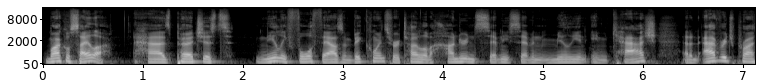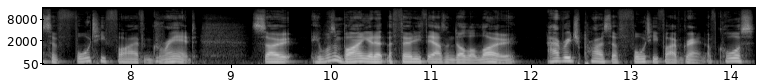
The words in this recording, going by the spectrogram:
Michael Saylor has purchased nearly 4,000 Bitcoins for a total of 177 million in cash at an average price of 45 grand. So he wasn't buying it at the $30,000 low, average price of 45 grand. Of course,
